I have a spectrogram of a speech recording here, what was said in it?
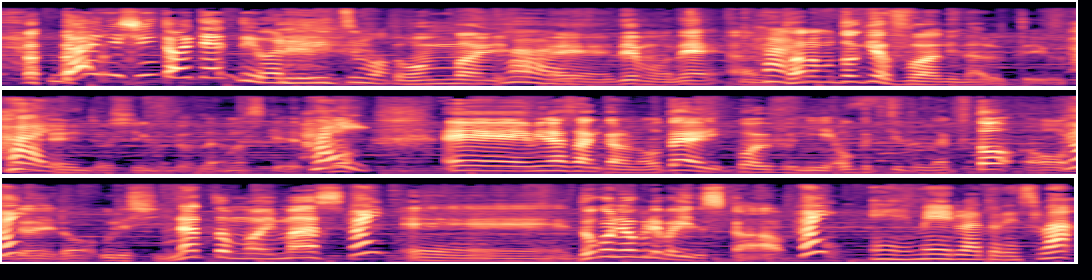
台にしんといてって言われるいつも。ほんまに、はい。えーでもねあの、はい。頼む時は不安になるという、ねはい。炎上シーンでございますけれども、はい。えー皆さんからのお便りこういうふうに送っていただくと、おはい。いろいろ嬉しいなと思います、はい。えーどこに送ればいいですか？はい、えーメールアドレスは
